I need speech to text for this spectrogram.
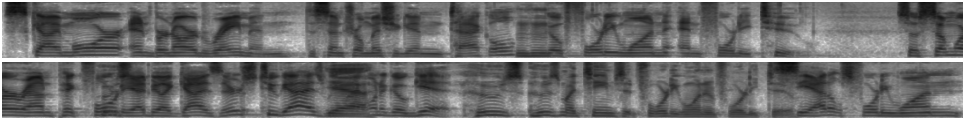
Sky Moore and Bernard Raimann, the Central Michigan tackle, Mm-hmm. go 41 and 42. So somewhere around pick 40, Who's- I'd be like, guys, there's two guys we Yeah. might want to go get. Who's who's my teams at 41 and 42? Seattle's 41,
